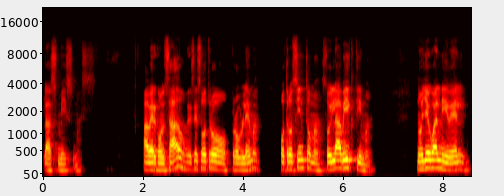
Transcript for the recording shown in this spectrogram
las mismas. Avergonzado, ese es otro problema, otro síntoma. Soy la víctima. No llego al nivel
